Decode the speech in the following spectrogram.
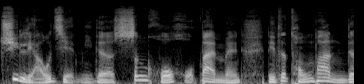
去了解你的生活伙伴们、你的同伴、你的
